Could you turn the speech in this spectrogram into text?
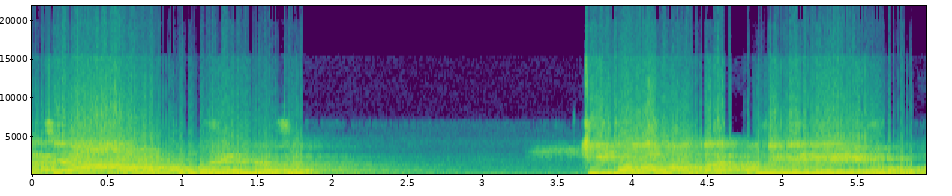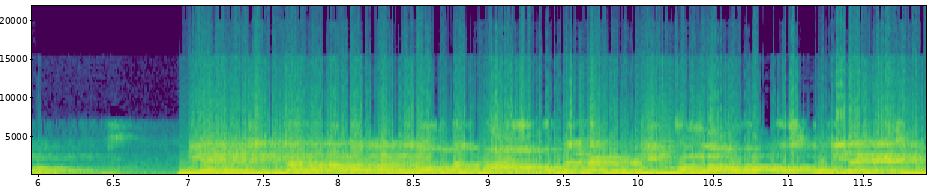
যাচ্ছে, আর মাত্র আছে। কি করলাম আমরা? নিজেকে একটু নিয়ে চিন্তা করা দরকার যে রমজান মাস উপলক্ষে কি করলাম, আমার প্রস্তুতিটা কি ছিল?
